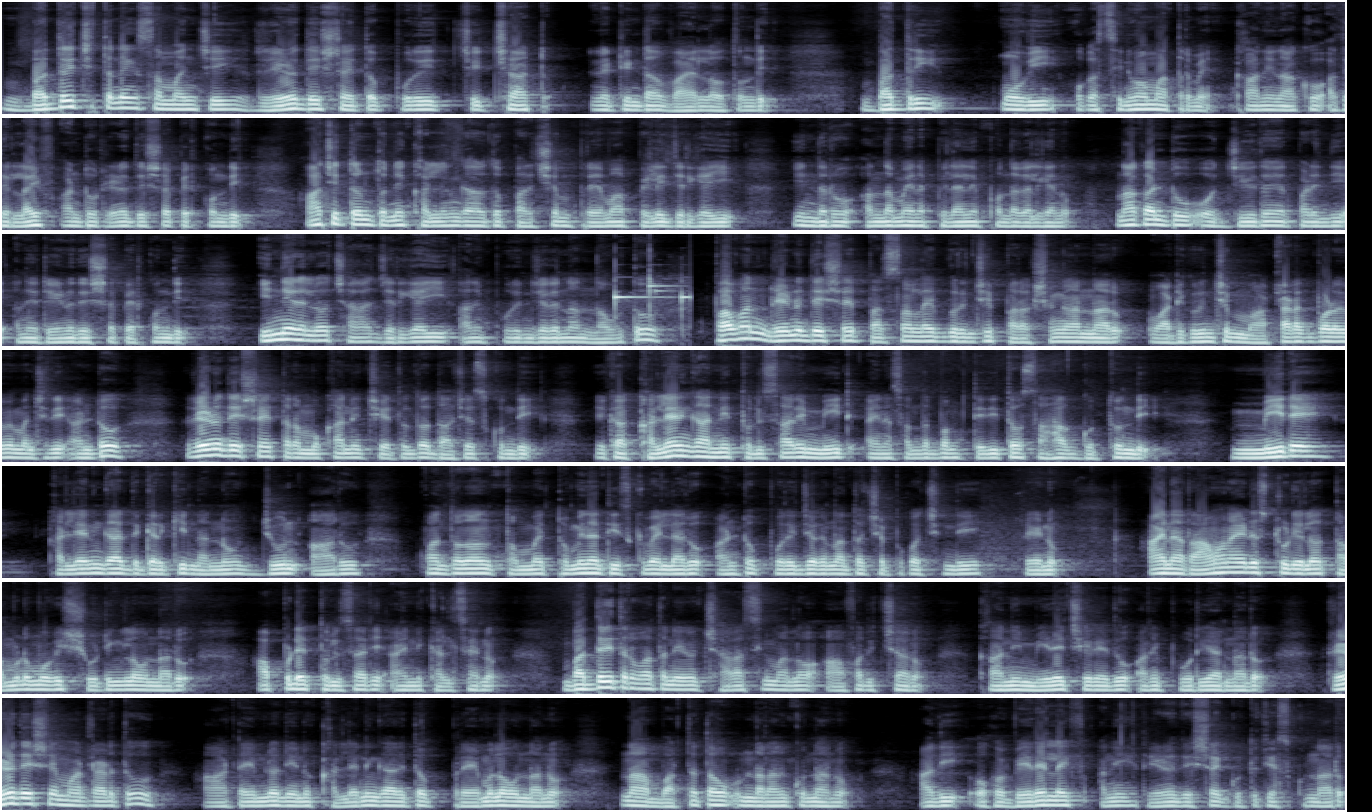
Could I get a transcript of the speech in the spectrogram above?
బద్రి చిత్రానికి సంబంధించి రేణు దేశాయ్తో పూరి చిట్ చాట్ నెట్టింట వైరల్ అవుతుంది. బద్రి మూవీ ఒక సినిమా మాత్రమే కానీ నాకు అది లైఫ్ అంటూ రేణు దేశాయ్ పేర్కొంది. ఆ చిత్రంతోనే కళ్యాణ్ గారితో పరిచయం ప్రేమ పెళ్ళి జరిగాయి. ఇందరూ అందమైన పిల్లల్ని పొందగలిగాను. నాకంటూ ఓ జీవితం ఏర్పడింది అని రేణు దేశాయ్ పేర్కొంది. ఇన్నేళ్ళలో చాలా జరిగాయి అని పూరి జగన్నాథ్ నవ్వుతూ పవన్ రేణు దేశాయ్ పర్సనల్ లైఫ్ గురించి పరోక్షంగా అన్నారు. వాటి గురించి మాట్లాడకపోవడమే మంచిది అంటూ రేణుదేశాయ్ తన ముఖాన్ని చేతులతో దాచేసుకుంది. ఇక కళ్యాణ్ గారిని తొలిసారి మీట్ అయిన సందర్భం తేదీతో సహా గుర్తుంది. మీరే కళ్యాణ్ గారి దగ్గరికి నన్ను జూన్ ఆరు పంతొమ్మిది వందల తొంభై తొమ్మిదిన తీసుకువెళ్ళారు అంటూ పూరి జగన్నాథ్తో చెప్పుకొచ్చింది రేణు. ఆయన రామనాయుడు స్టూడియోలో తమ్ముడు మూవీ షూటింగ్లో ఉన్నారు. అప్పుడే తొలిసారి ఆయన్ని కలిశాను. బద్రి తర్వాత నేను చాలా సినిమాల్లో ఆఫర్ ఇచ్చాను. కానీ మీరే చేయలేదు అని పూరి అన్నారు. రేణుదేశాయ్ మాట్లాడుతూ ఆ టైంలో నేను కళ్యాణ్ గారితో ప్రేమలో ఉన్నాను. నా భర్తతో ఉండాలనుకున్నాను. అది ఒక వేరే లైఫ్ అని రేణుదేశాయ్ గుర్తు చేసుకున్నారు.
